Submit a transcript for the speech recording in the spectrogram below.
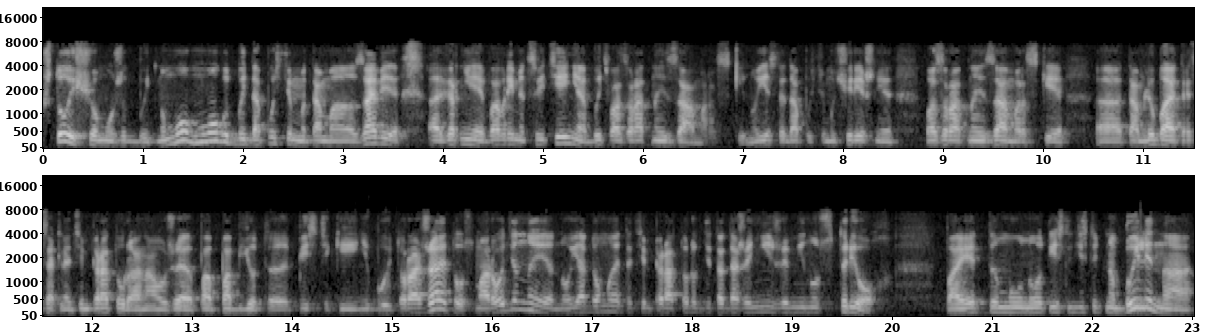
что еще может быть? Ну, могут быть, допустим, там, э, зави, э, вернее, во время цветения быть возвратные заморозки. Но если, допустим, у черешни возвратные заморозки, э, там любая отрицательная температура, она уже побьет пестики и не будет урожая, то у смородины, ну, я думаю, эта температура где-то даже ниже минус трех. Поэтому, ну вот если действительно были на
